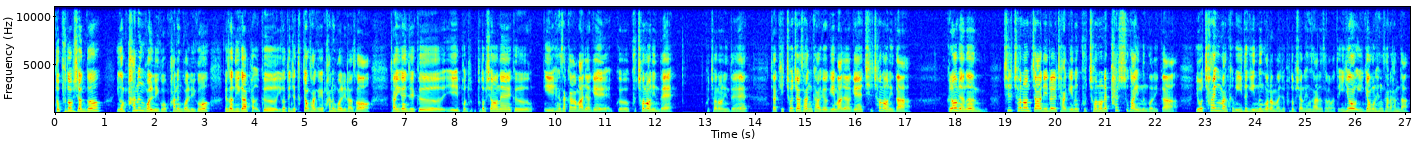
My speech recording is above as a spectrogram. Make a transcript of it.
또 풋옵션도 이건 파는 권리고 파는 권리고 그래서 네가 파, 그 이것도 이제 특정 가격에 파는 권리라서 자기가 이제 그 이 풋옵션의 그 이 행사가가 만약에 그 9,000원인데 9,000원인데 자 기초자산 가격이 만약에 7,000원이다 그러면은 7,000원짜리를 자기는 9,000원에 팔 수가 있는 거니까 요 차익만큼 이득이 있는 거란 말이죠 풋옵션 행사하는 사람한테 이, 경우, 이 경우는 행사를 한다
